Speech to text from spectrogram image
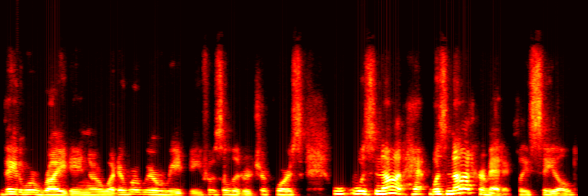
they were writing or whatever we were reading, if it was a literature course, was not was not hermetically sealed.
